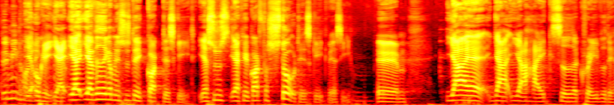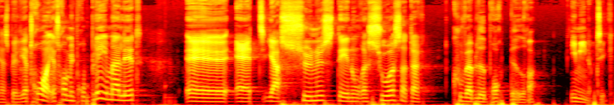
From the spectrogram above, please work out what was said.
Det er min holdning. Ja, okay, ja, jeg, jeg ved ikke, om jeg synes, det er godt, det er sket. Jeg synes, jeg kan godt forstå, det er sket, vil jeg sige. Øhm, jeg, jeg, jeg har ikke siddet og cravet det her spil. Jeg tror, jeg tror mit problem er lidt, øh, at jeg synes, det er nogle ressourcer, der kunne være blevet brugt bedre, i min optik.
